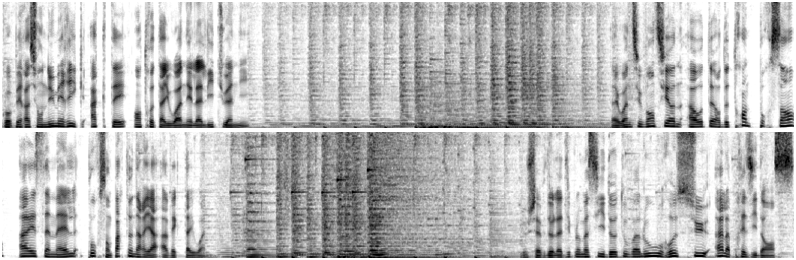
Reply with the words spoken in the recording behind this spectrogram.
Coopération numérique actée entre Taïwan et la Lituanie. Taïwan subventionne à hauteur de 30% ASML pour son partenariat avec Taïwan. Chef de la diplomatie de Tuvalu reçu à la présidence.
